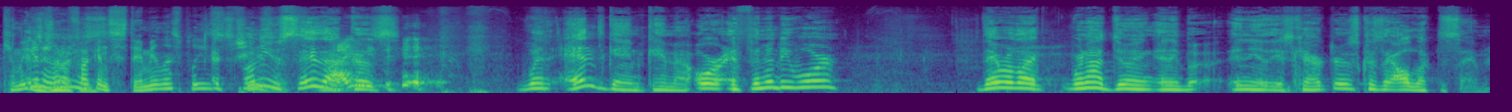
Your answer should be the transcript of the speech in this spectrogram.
Can we It's get another funny. fucking stimulus, please? It's funny you say that Right? because when Endgame came out or Infinity War, they were like, "We're not doing any any of these characters because they all look the same.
